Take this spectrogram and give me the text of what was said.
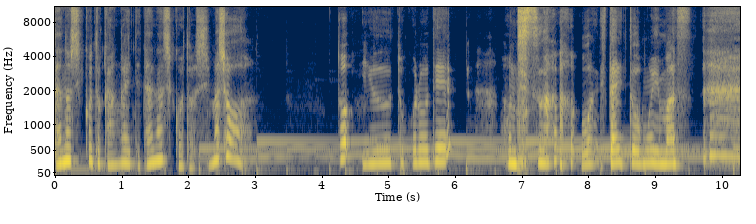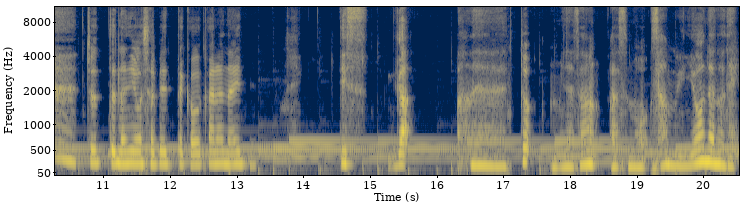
楽しいこと考えて楽しいことをしましょうというところで本日は終わりたいと思います。ちょっと何を喋ったかわからないですが、えー、っと、皆さん明日も寒いようなので、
